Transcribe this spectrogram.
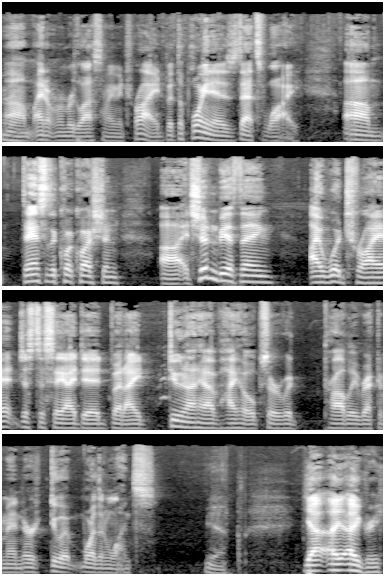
Um, I don't remember the last time I even tried, but the point is that's why. Um, to answer the quick question, uh, it shouldn't be a thing. I would try it just to say I did, but I do not have high hopes, or would probably recommend or do it more than once. Yeah, yeah, I, I agree.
